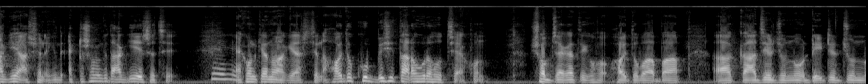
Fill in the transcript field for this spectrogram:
আগে আসে না কিন্তু একটা সময় কিন্তু আগে এসেছে। এখন কেন আগে আসছে না? হয়তো খুব বেশি তাড়াহুড়া হচ্ছে এখন। সব জায়গা থেকে হ- হয়তো বা বা কাজের জন্য ডেটের জন্য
